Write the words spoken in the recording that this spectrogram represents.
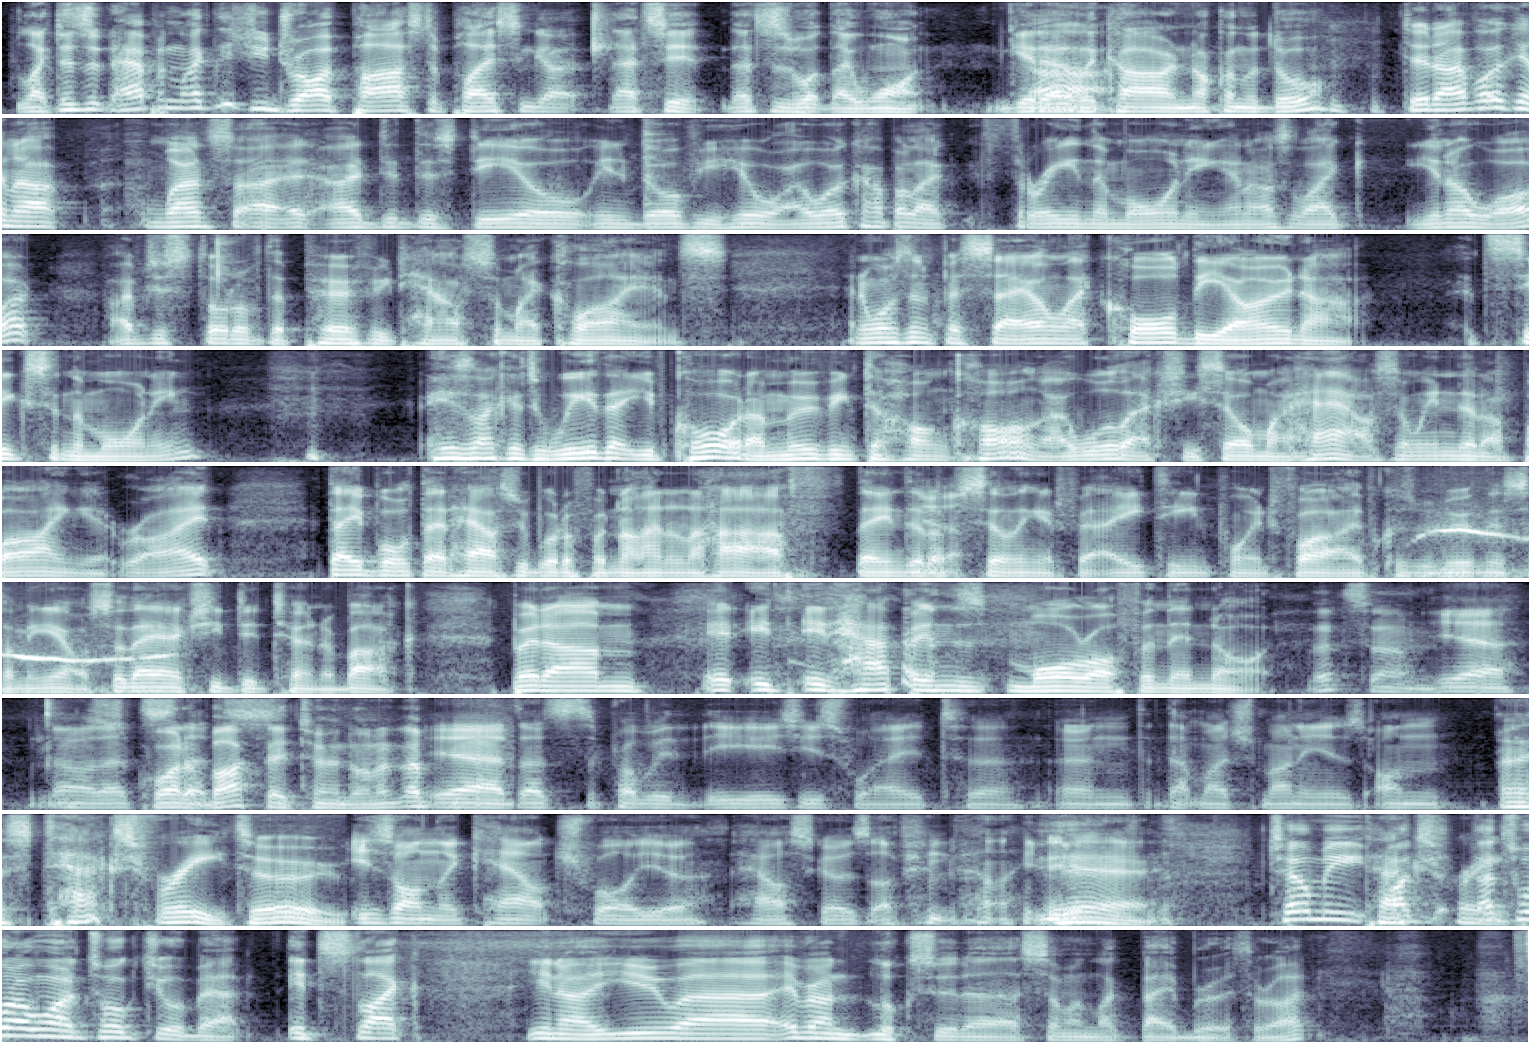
like, does it happen like this? You drive past a place and go, that's it. This is what they want. Get out of the oh. car and knock on the door. Dude, I've woken up once I, I did this deal in Bellevue Hill. I woke up at like three in the morning and I was like, you know what? I've just thought of the perfect house for my clients. And it wasn't for sale. And I called the owner at six in the morning. He's like, it's weird that you've called. I'm moving to Hong Kong. I will actually sell my house. And we ended up buying it, right? They bought that house. We bought it for nine and a half. They ended Yeah. up selling it for 18.5 because we moved into something else. So they actually did turn a buck. But um, it, it, it happens more often than not. That's um, Yeah, no, that's quite a buck they turned on it. Yeah, that's the- probably the easiest way to earn that much money is on And it's tax free too. is on the couch while your house goes up in value. Yeah. Tell me, I- that's what I want to talk to you about. It's like, you know, you uh, everyone looks at uh, someone like Babe Ruth, right?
